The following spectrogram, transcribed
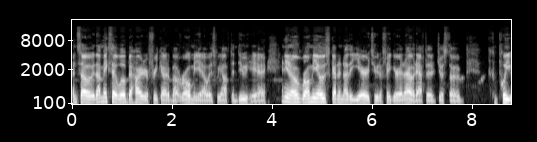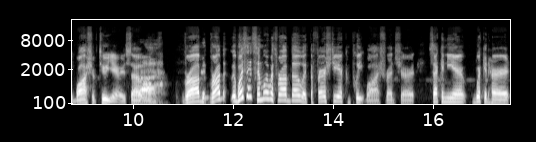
and so that makes it a little bit harder to freak out about Romeo, as we often do here. And you know, Romeo's got another year or two to figure it out after just a complete wash of two years. So Ah, Rob, Rob, wasn't it similar with Rob though? Like the first year, complete wash, red shirt. Second year, wicked hurt,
